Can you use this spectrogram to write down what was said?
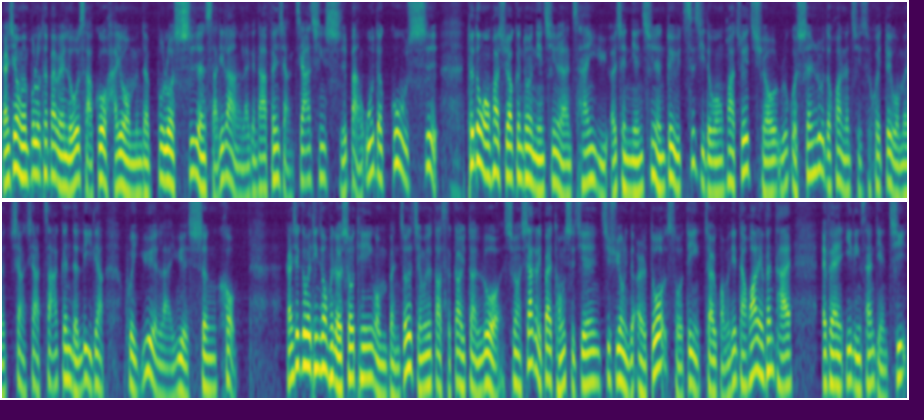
感谢我们部落特派员罗萨库，还有我们的部落诗人萨利朗来跟大家分享嘉兴石板屋的故事。推动文化需要更多的年轻人来参与，而且年轻人对于自己的文化追求，如果深入的话呢，其实会对我们向下扎根的力量会越来越深厚。感谢各位听众朋友的收听，我们本周的节目就到此告一段落。希望下个礼拜同一时间继续用你的耳朵锁定教育广播电台花莲分台 FM 一零三点七，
